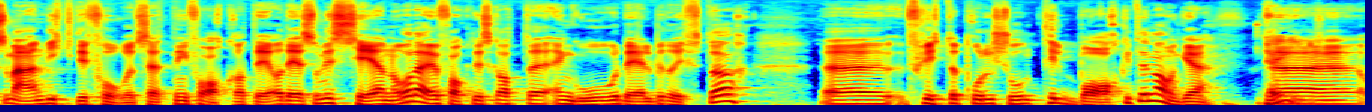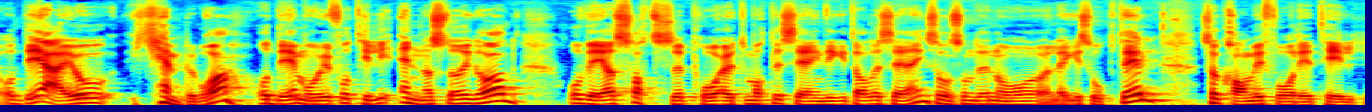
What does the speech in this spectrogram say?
som er en viktig forutsetning for akkurat det. Og det som vi ser nå, det er jo faktisk at en god del bedrifter flytter produksjon tilbake til Norge. Uh, og Det er jo kjempebra, og det må vi få til i enda større grad. Og ved å satse på automatisering digitalisering, sånn som det nå legges opp til, så kan vi få det til.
